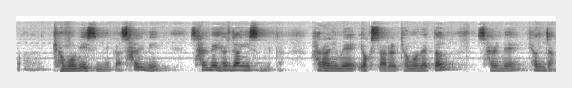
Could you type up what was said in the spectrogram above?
어, 경험이 있습니까? 삶이, 삶의 현장이 있습니까? 하나님의 역사를 경험했던 삶의 현장.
